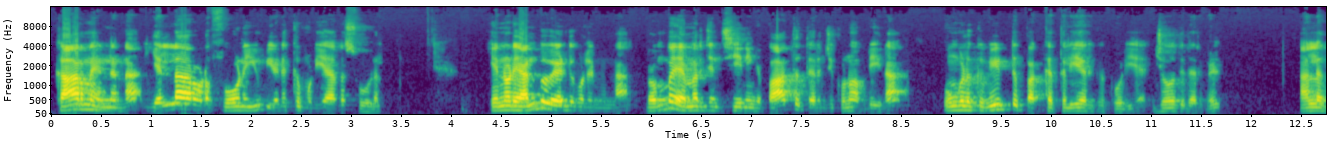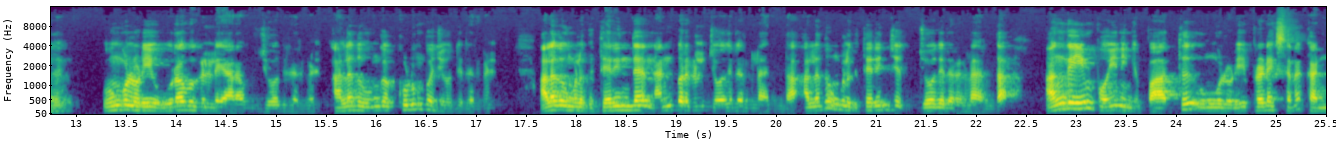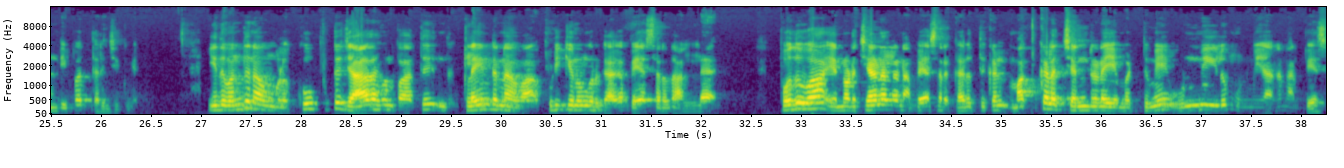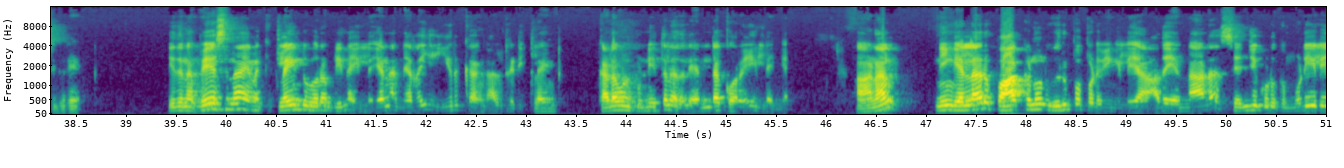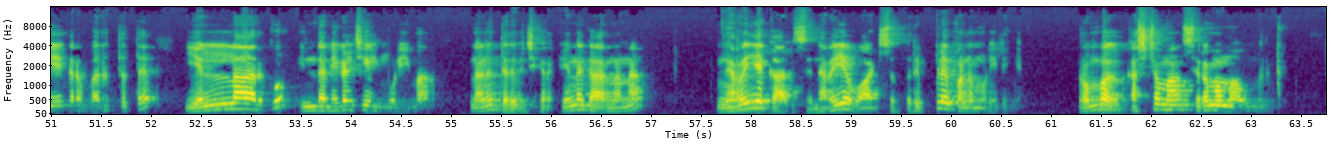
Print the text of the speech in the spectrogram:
காரணம் என்னன்னா எல்லாரோட ஃபோனையும் எடுக்க முடியாத சூழல். என்னுடைய அன்பு வேண்டுகோள் என்னன்னா ரொம்ப எமர்ஜென்சி நீங்க பார்த்து தெரிஞ்சுக்கணும் அப்படின்னா உங்களுக்கு வீட்டு பக்கத்திலேயே இருக்கக்கூடிய ஜோதிடர்கள் அல்லது உங்களுடைய உறவுகளில் யாராவது ஜோதிடர்கள் அல்லது உங்க குடும்ப ஜோதிடர்கள் அல்லது உங்களுக்கு தெரிந்த நண்பர்கள் ஜோதிடர்களா இருந்தா அல்லது உங்களுக்கு தெரிஞ்ச ஜோதிடர்களா இருந்தா அங்கேயும் போய் நீங்க பார்த்து உங்களுடைய ப்ரொடக்ஷனை கண்டிப்பா தெரிஞ்சுக்குங்க. இது வந்து நான் உங்களை கூப்பிட்டு ஜாதகம் பார்த்து இந்த கிளைண்ட்டை நான் வா பிடிக்கணுங்கிறதுக்காக பேசுறது அல்ல. பொதுவா என்னோட சேனல்ல நான் பேசுற கருத்துக்கள் மக்களை சென்றடைய மட்டுமே உண்மையிலும் உண்மையாக நான் பேசுகிறேன். இதை நான் பேசுனா எனக்கு கிளைண்ட் வரும் அப்படின்னா இல்லை. ஏன்னா நிறைய இருக்காங்க ஆல்ரெடி கிளைண்ட் கடவுள் புண்ணியத்தில் அதில் எந்த குறையும் இல்லைங்க. ஆனால் நீங்க எல்லாரும் பார்க்கணும்னு விருப்பப்படுவீங்க இல்லையா? அதை என்னால செஞ்சு கொடுக்க முடியலையேங்கிற வருத்தத்தை எல்லாருக்கும் இந்த நிகழ்ச்சிகள் மூலியமா நான் தெரிவிச்சுக்கிறேன். என்ன காரணம்னா நிறைய கால்ஸ் நிறைய வாட்ஸ்அப் ரிப்ளை பண்ண முடியலைங்க. ரொம்ப கஷ்டமா சிரமமாகவும் இருக்கு.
